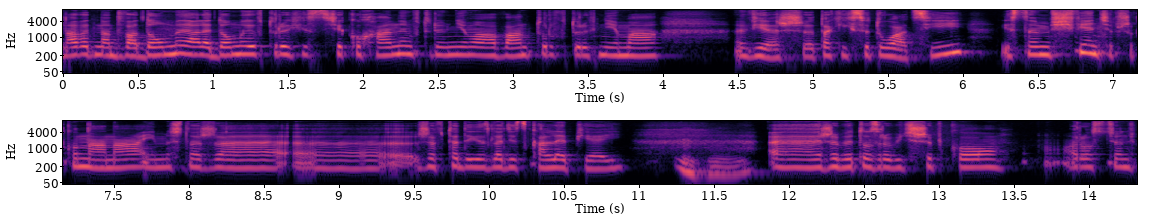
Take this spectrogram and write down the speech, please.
nawet na dwa domy, ale domy, w których jest się kochanym, w którym nie ma awantur, w których nie ma wiesz, takich sytuacji. Jestem święcie przekonana i myślę, że, e, że wtedy jest dla dziecka lepiej, mhm. E, żeby to zrobić szybko, rozciąć,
